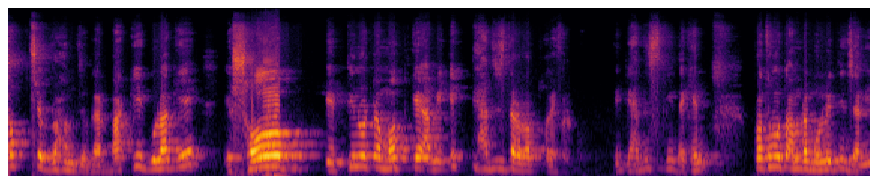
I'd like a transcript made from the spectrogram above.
সবচেয়ে গ্রহণযোগ্য। আর বাকি গুলাকে সব এই তিনোটা মতকে আমি একটি হাদিস দ্বারা রদ করে ফেলব। একটি হাদিস কি? দেখেন, প্রথমত আমরা মূলনীতি জানি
